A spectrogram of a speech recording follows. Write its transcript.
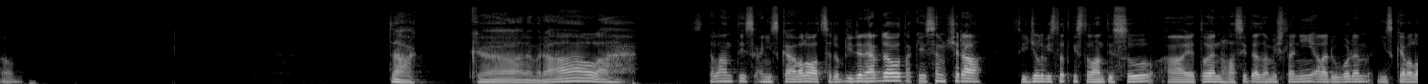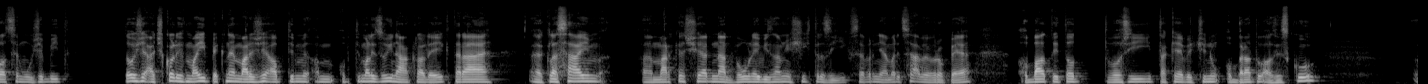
Jo? Tak, jdeme dál. Stellantis a nízká valovace. Dobrý den, Jardo, taky jsem včera sjížděl výsledky Stellantisu a je to jen hlasité zamyšlení, ale důvodem nízké valovace může být to, že ačkoliv mají pěkné marže a optimalizují náklady, které eh, klesá jim eh, market share na dvou nejvýznamnějších trzích v Severní Americe a v Evropě, oba tyto tvoří také většinu obratu a zisku. Eh,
